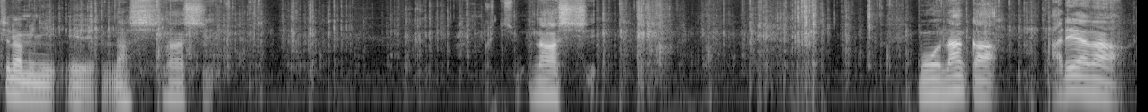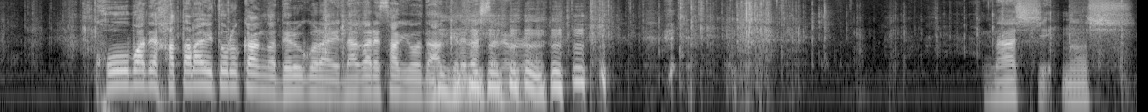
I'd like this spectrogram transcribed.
ちなみに、えーなし。なし。口なし。もうなんか、あれやな。工場で働いとる感が出るぐらい流れ作業で呆れ出したね、俺ら なし。なし。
